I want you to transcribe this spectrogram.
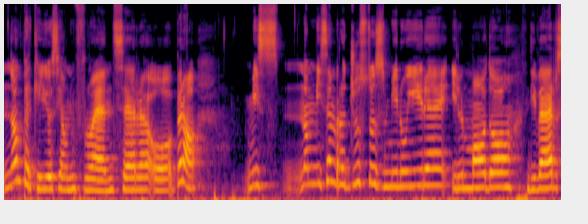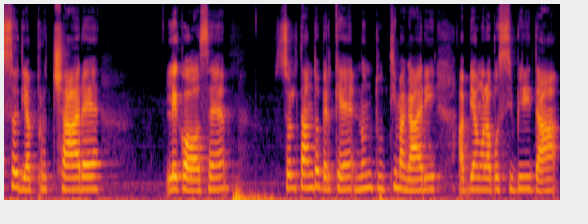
non perché io sia un influencer, o, però mi, non mi sembra giusto sminuire il modo diverso di approcciare le cose soltanto perché non tutti magari abbiamo la possibilità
